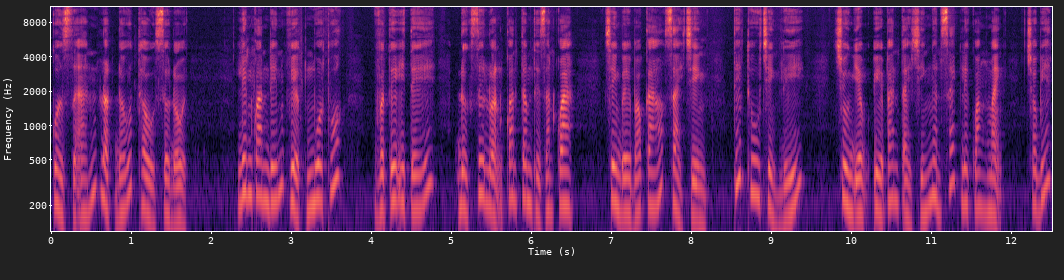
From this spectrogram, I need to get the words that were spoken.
của dự án luật đấu thầu sửa đổi liên quan đến việc mua thuốc, vật tư y tế được dư luận quan tâm thời gian qua, trình bày báo cáo giải trình tiếp thu chỉnh lý, chủ nhiệm Ủy ban Tài chính Ngân sách Lê Quang Mạnh cho biết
